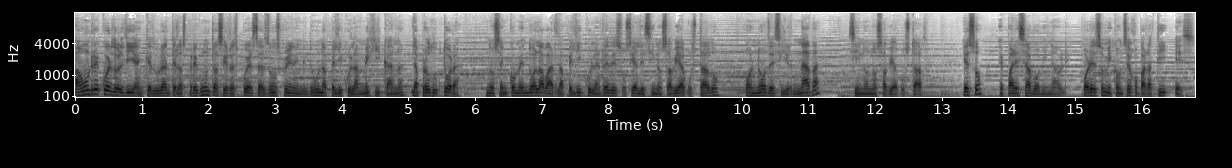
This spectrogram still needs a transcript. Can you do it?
Aún recuerdo el día en que durante las preguntas y respuestas de un screening de una película mexicana, la productora nos encomendó alabar la película en redes sociales si nos había gustado o no decir nada si no nos había gustado. Eso me parece abominable. Por eso mi consejo para ti es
